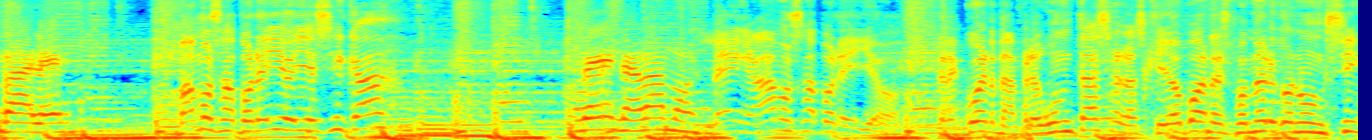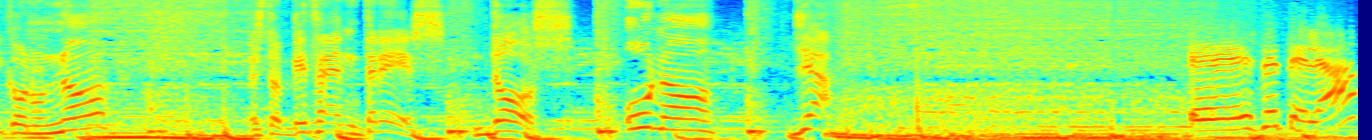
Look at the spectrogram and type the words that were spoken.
Vale. ¿Vamos a por ello, Jessica? Venga, vamos. Venga, vamos a por ello. Recuerda, preguntas a las que yo puedo responder con un sí, con un no. Esto empieza en 3, 2, 1, ya. ¿Es de tela?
